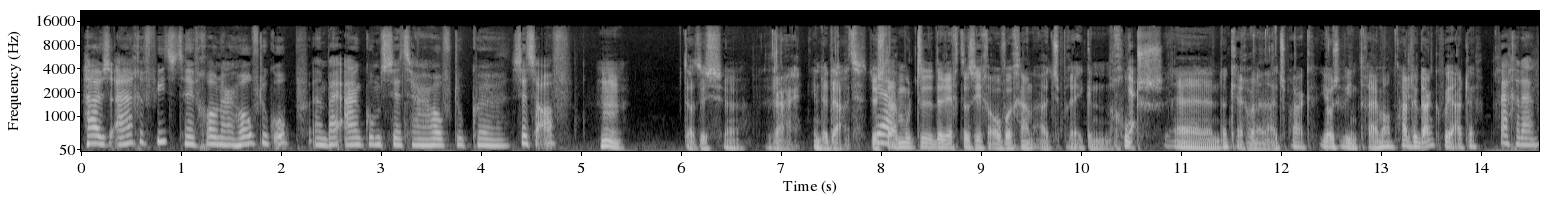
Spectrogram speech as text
huis aangefietst, heeft gewoon haar hoofddoek op... en bij aankomst zet ze haar hoofddoek zet ze af. Hmm, dat is raar, inderdaad. Dus daar moet de rechter zich over gaan uitspreken. Goed, ja. dan krijgen we een uitspraak. Josephine Trijman, hartelijk dank voor je uitleg. Graag gedaan.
